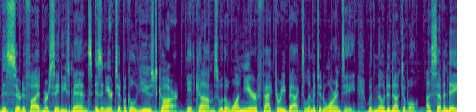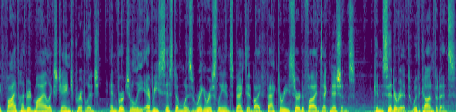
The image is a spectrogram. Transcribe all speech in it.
This certified Mercedes-Benz isn't your typical used car. It comes with a one-year factory-backed limited warranty with no deductible, a 7-day 500-mile exchange privilege, and virtually every system was rigorously inspected by factory-certified technicians. Consider it with confidence.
